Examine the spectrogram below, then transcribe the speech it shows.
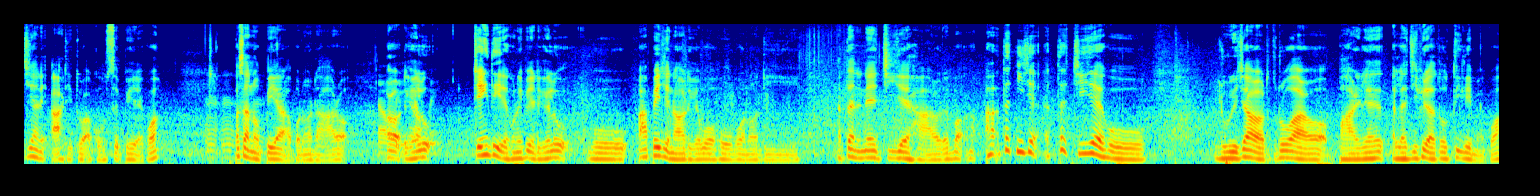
ကြီးကနေအားထိ तू ကအကုန်စစ်ပေးတယ်ကွာပတ်စံတော့ပေးရတာပေါ့နော်ဒါကတော့အဲ့တော့တကယ်လို့ကျင်းတည်တယ်ခုနေ့ပြတကယ်လို့ဟိုအားပေးချင်တော့တကယ်ပေါ့ဟိုပေါ့နော်ဒီအသက်နည်းနည်းကြီးတဲ့ဟာတော့ပေါ့အာအသက်ကြီးတဲ့အသက်ကြီးတဲ့ဟို လူတွေကြတော့သူတို့ကတော့ဘာတွေလဲ allergy ဖြစ်တာသူသိလိမ့်မယ်ကွာ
